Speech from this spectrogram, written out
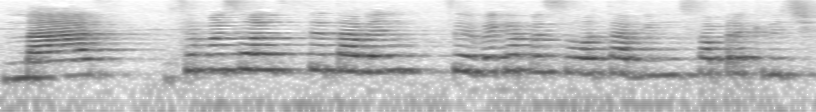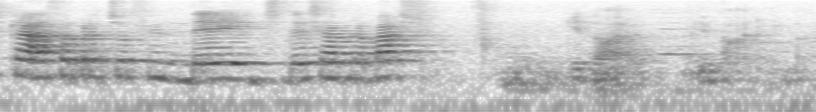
mas se a pessoa, você tá vendo, você vê que a pessoa tá vindo só pra criticar, só pra te ofender, te deixar pra baixo, ignora, ignora, ignora.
